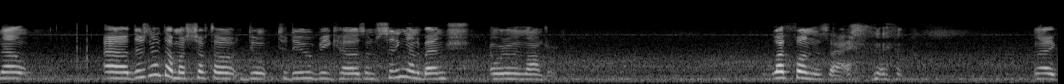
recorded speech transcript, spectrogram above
Now, uh, there's not that much stuff to do, to do because I'm sitting on a bench and we're doing laundry. What fun is that? like,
